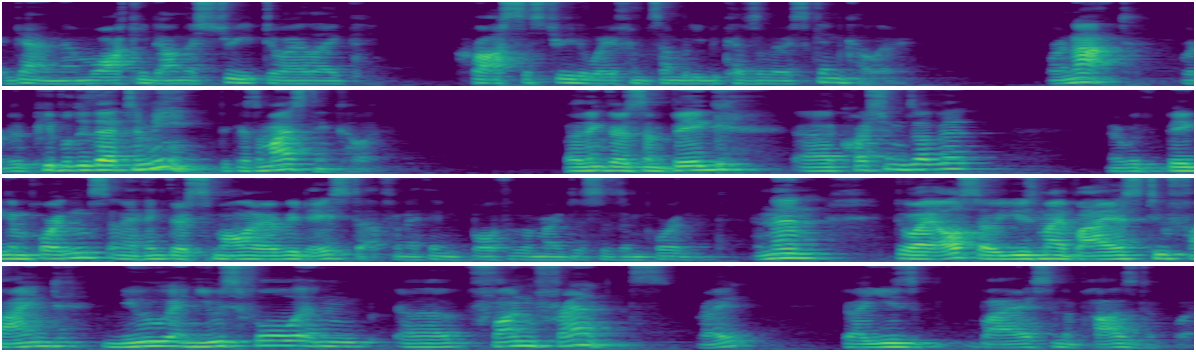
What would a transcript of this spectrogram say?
again, I'm walking down the street? Do I like cross the street away from somebody because of their skin color or not? Or do people do that to me because of my skin color? I think there's some big uh, questions of it uh, with big importance, and I think there's smaller everyday stuff, and I think both of them are just as important. And then, do I also use my bias to find new and useful and uh, fun friends? Right? Do I use bias in a positive way?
